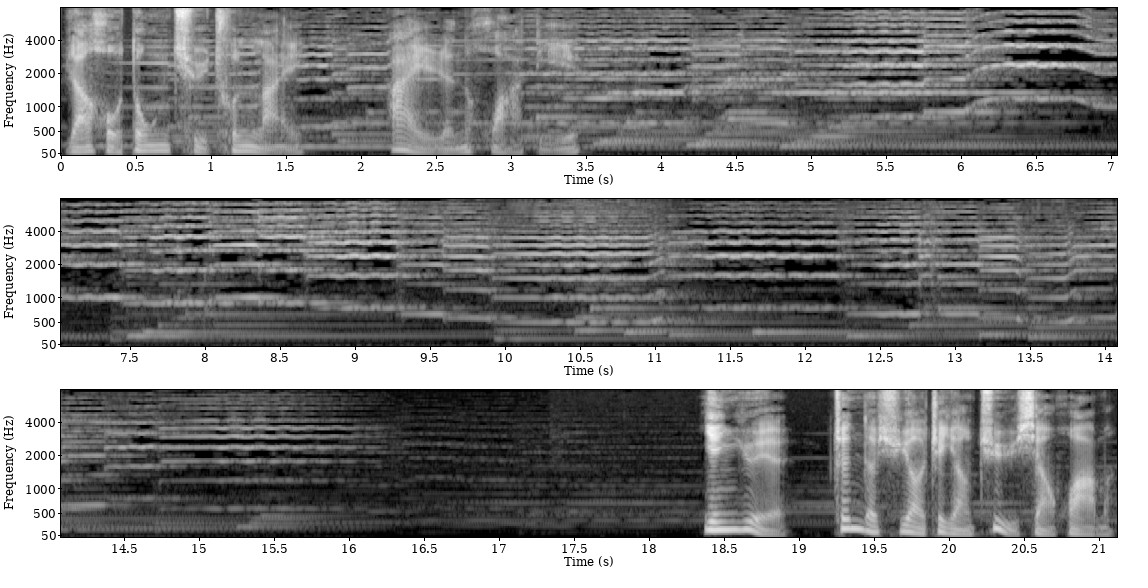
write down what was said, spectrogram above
然后冬去春来，爱人化蝶。音乐真的需要这样具象化吗？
